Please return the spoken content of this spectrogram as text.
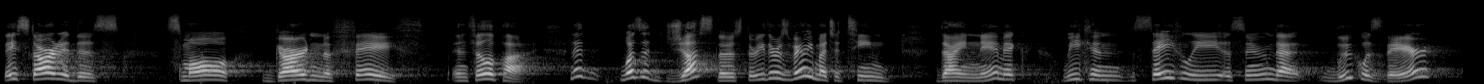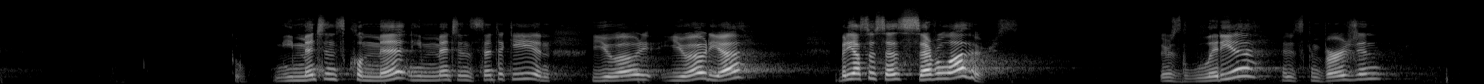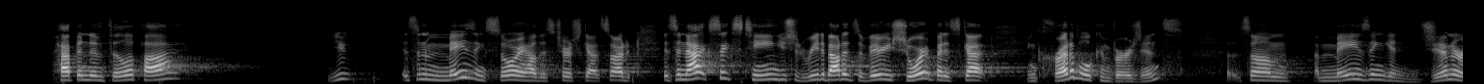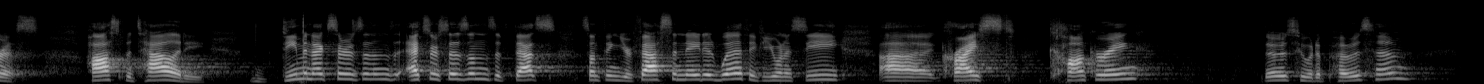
They started this small garden of faith in Philippi. And it wasn't just those three, there was very much a team dynamic. We can safely assume that Luke was there. He mentions Clement, he mentions Syntyche and Euodia, but he also says several others. There's Lydia, whose conversion happened in Philippi. You, it's an amazing story how this church got started. It's in Acts 16. You should read about it. It's very short, but it's got incredible conversions, some amazing and generous hospitality, demon exorcisms, exorcisms if that's something you're fascinated with, if you want to see uh, Christ conquering those who would oppose him.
